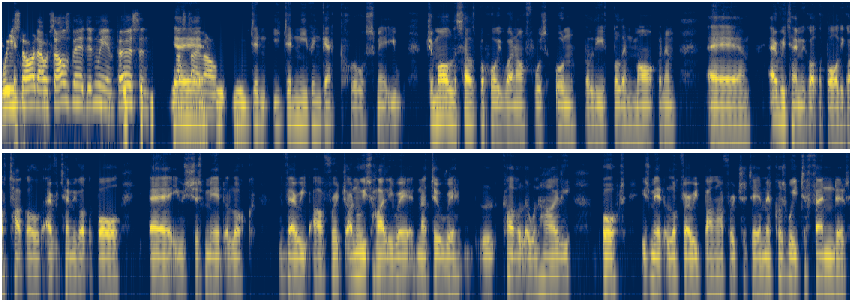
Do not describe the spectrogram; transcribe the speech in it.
We and saw it ourselves, mate, didn't we, in person? Yeah, yeah he, he, didn't. He didn't even get close, mate. He, Jamal Lascelles before he went off was unbelievable in marking him. Um, every time he got the ball, he got tackled. Every time he got the ball, uh, he was just made to look very average. I know he's highly rated, and I do rate Calvert Lewin highly, but he's made it look very bad for today, because we defended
